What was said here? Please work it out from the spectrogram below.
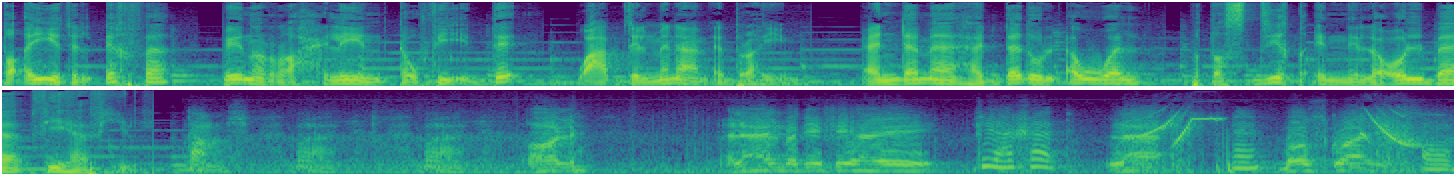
طاقية الإخفاء بين الراحلين توفيق الدقن وعبد المنعم إبراهيم عندما هددوا الأول بتصديق إن العلبة فيها فيل. معاك قول العلبة دي فيها إيه؟ فيها خاتم لا بص كويس آه.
